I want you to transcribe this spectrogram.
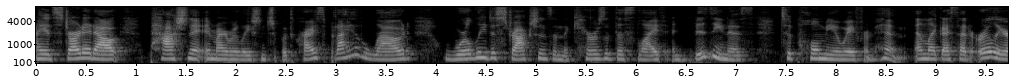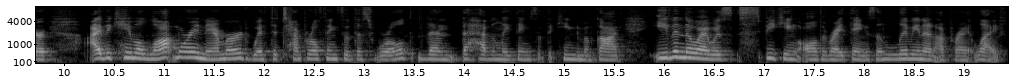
I had started out passionate in my relationship with Christ, but I had allowed worldly distractions and the cares of this life and busyness to pull me away from Him. And like I said earlier, I became a lot more enamored with the temporal things of this world than the heavenly things of the kingdom of God, even though I was speaking all the right things and living an upright life.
